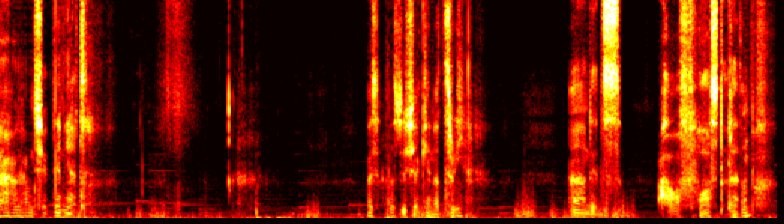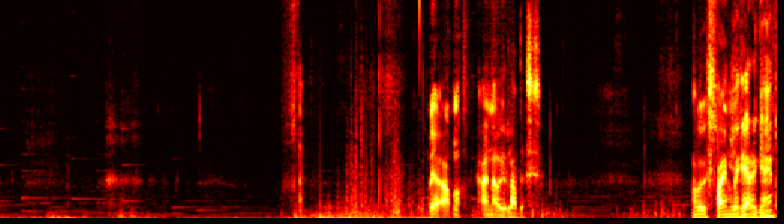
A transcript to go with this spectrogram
Yeah, I haven't checked in yet. I was supposed to check in at 3 and it's half past 11. Yeah, I'm, I know you love this. Are we finally here again?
